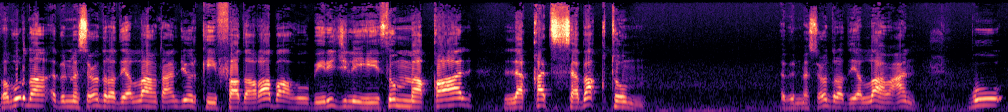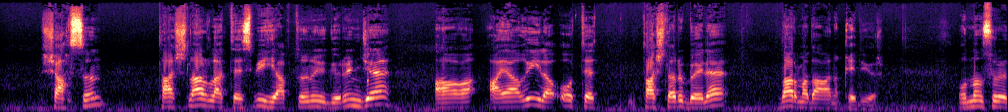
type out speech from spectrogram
Ve burada İbn Mes'ud radıyallahu teala diyor ki فَضَرَبَهُ بِرِجْلِهِ ثُمَّ قَالْ لَقَدْ سَبَقْتُمْ İbn Mes'ud radıyallahu anh bu şahsın taşlarla tesbih yaptığını görünce ayağıyla o taşları böyle darmadağınık ediyor. Ondan sonra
